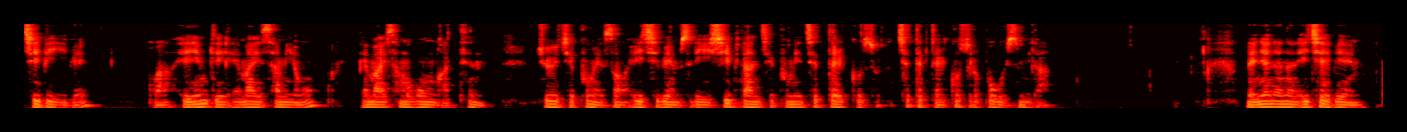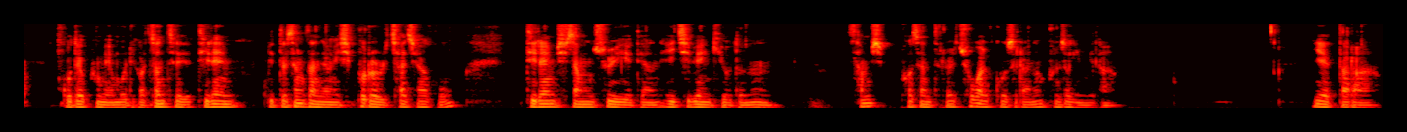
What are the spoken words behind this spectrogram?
GB200과 AMD MI325, MI350 같은 주요 제품에서 HBM3 12단 제품이 채택될, 것으로, 채택될 것으로 보고 있습니다. 내년에는 HBM 고대역폭 메모리가 전체 D램 비트 생산량의 10%를 차지하고 D램 시장 수익에 대한 HBM 기여도는 30%를 초과할 것이라는 분석입니다. 이에 따라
